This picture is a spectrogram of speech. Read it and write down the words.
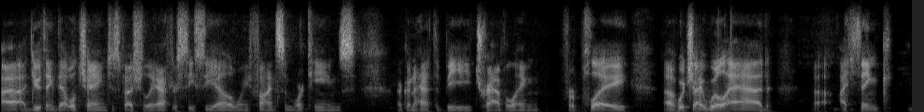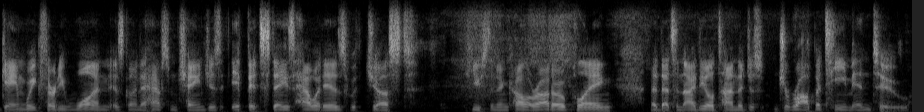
I do think that will change, especially after CCL when we find some more teams are going to have to be traveling for play. Uh, which I will add, uh, I think game week 31 is going to have some changes if it stays how it is with just Houston and Colorado playing. That that's an ideal time to just drop a team into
